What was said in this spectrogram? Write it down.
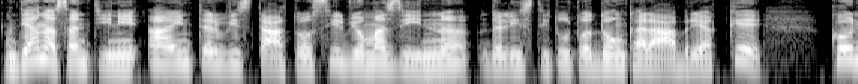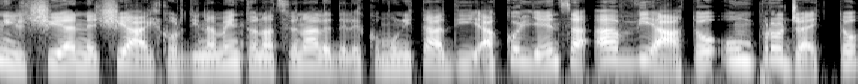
Diana Santini ha intervistato Silvio Masin dell'Istituto Don Calabria che con il CNCA, il Coordinamento Nazionale delle Comunità di Accoglienza, ha avviato un progetto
